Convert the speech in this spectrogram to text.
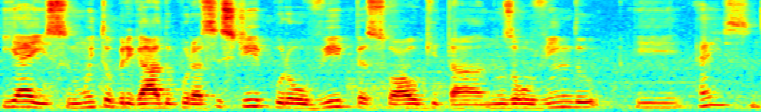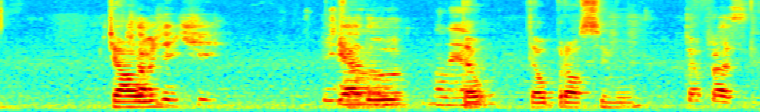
E é isso. Muito obrigado por assistir, por ouvir, pessoal que está nos ouvindo. E é isso. Tchau. Tchau, gente. Obrigado. Tchau. Valeu. Até, até o próximo. Até o próximo.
